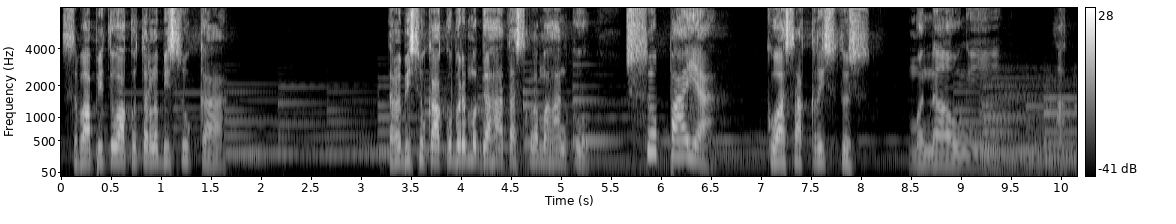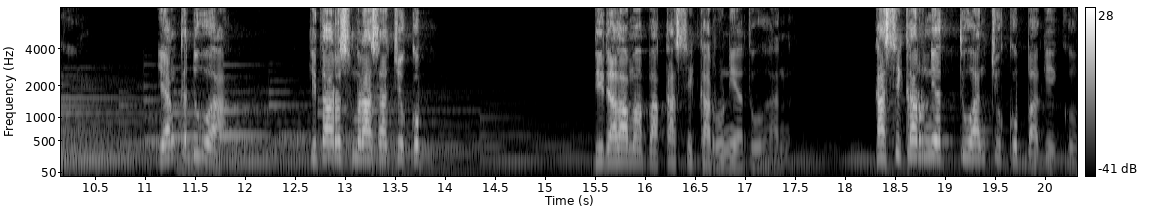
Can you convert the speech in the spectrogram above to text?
Sebab itu aku terlebih suka. Terlebih suka aku bermegah atas kelemahanku. Supaya kuasa Kristus menaungi aku. Yang kedua, kita harus merasa cukup di dalam apa? Kasih karunia Tuhan. Kasih karunia Tuhan cukup bagiku.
